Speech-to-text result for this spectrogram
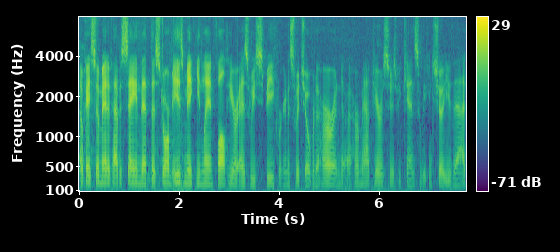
Okay, so Amanda Pap is saying that the storm is making landfall here as we speak. We're going to switch over to her and uh, her map here as soon as we can so we can show you that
